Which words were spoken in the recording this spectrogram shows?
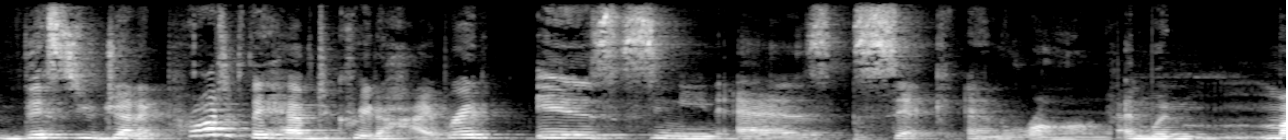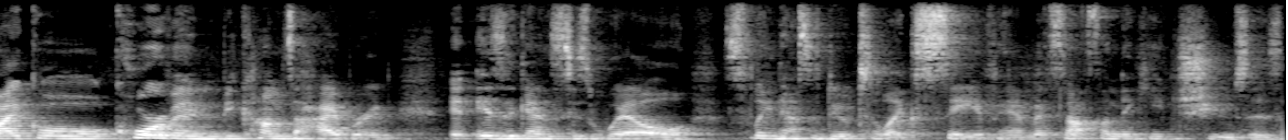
This eugenic project they have to create a hybrid is seen as sick and wrong. And when Michael Corvin becomes a hybrid, it is against his will. Selene has to do it to like save him. It's not something he chooses.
